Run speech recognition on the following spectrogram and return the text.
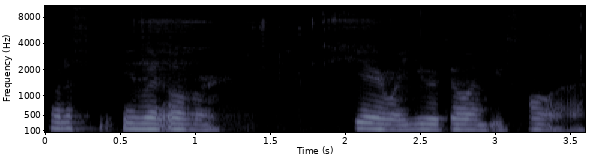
what if we went over here where you were going before?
